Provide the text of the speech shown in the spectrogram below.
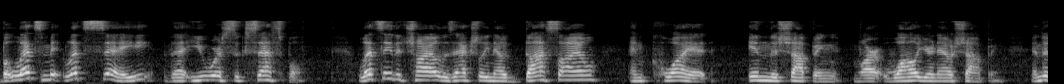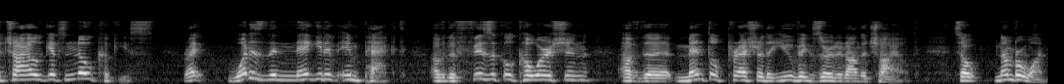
But let's let's say that you were successful. Let's say the child is actually now docile and quiet in the shopping mart while you're now shopping, and the child gets no cookies. Right? What is the negative impact of the physical coercion of the mental pressure that you've exerted on the child? So number one,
